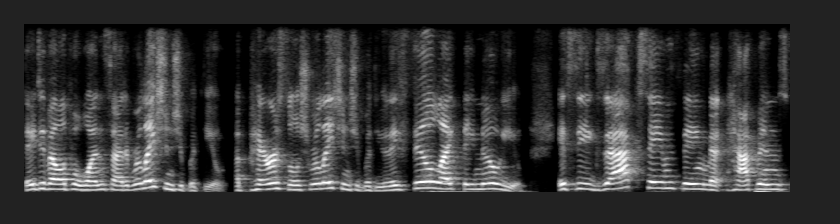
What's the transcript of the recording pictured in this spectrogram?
they develop a one sided relationship with you, a parasocial relationship with you. They feel like they know you. It's the exact same thing that happens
